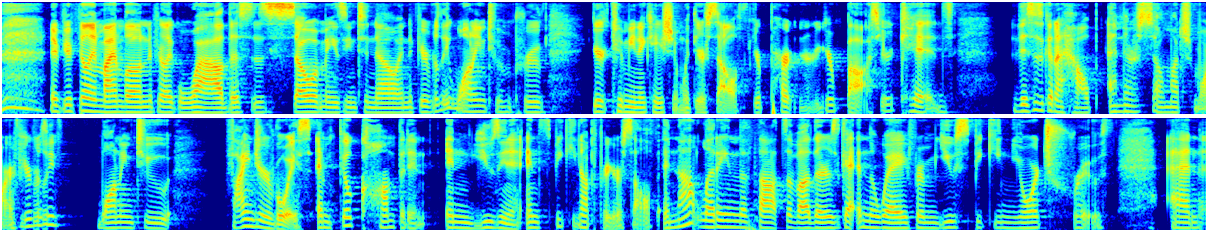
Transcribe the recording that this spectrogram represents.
if you're feeling mind blown, if you're like, wow, this is so amazing to know. And if you're really wanting to improve your communication with yourself, your partner, your boss, your kids, this is going to help. And there's so much more. If you're really wanting to Find your voice and feel confident in using it and speaking up for yourself and not letting the thoughts of others get in the way from you speaking your truth. And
